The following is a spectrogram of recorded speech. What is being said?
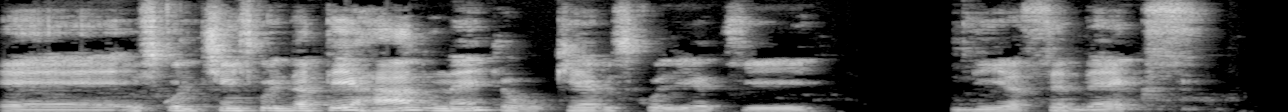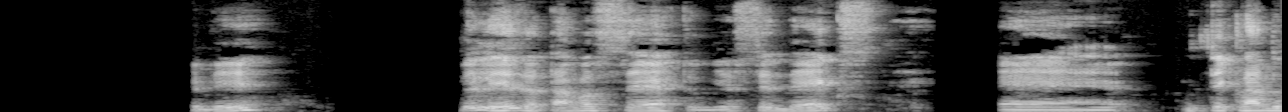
é, eu escolhi, tinha escolhido até errado, né? Que eu quero escolher aqui via Sedex. Cadê? Beleza, tava certo. Via Sedex. É, o teclado,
